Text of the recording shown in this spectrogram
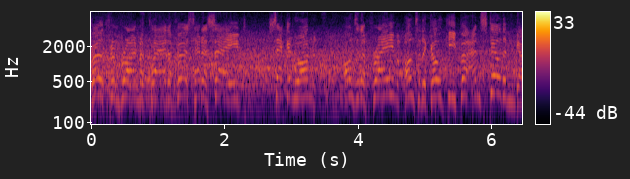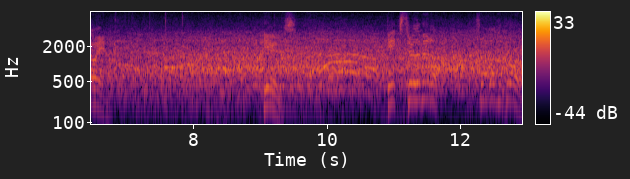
Both from Brian McClair, the first header saved, second one onto the frame, onto the goalkeeper, and still didn't go in. Hughes. Giggs through the middle, trod on the ball.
